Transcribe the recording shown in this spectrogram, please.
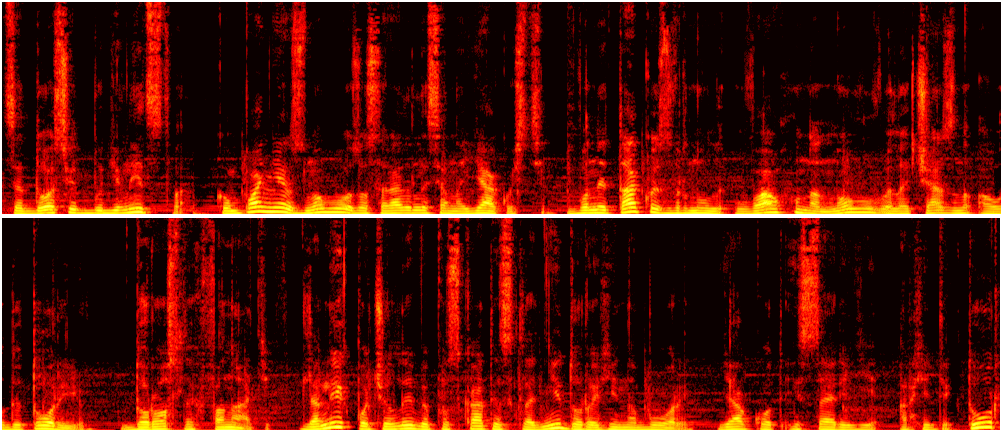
це досвід будівництва. Компанія знову зосередилася на якості. Вони також звернули увагу на нову величезну аудиторію дорослих фанатів. Для них почали випускати складні дорогі набори, як от із серії архітектур,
